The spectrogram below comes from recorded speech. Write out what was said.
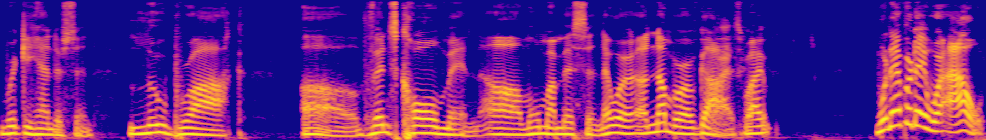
Rickey Henderson, Lou Brock, uh, Vince Coleman, um, who am I missing? There were a number of guys, right? Whenever they were out,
